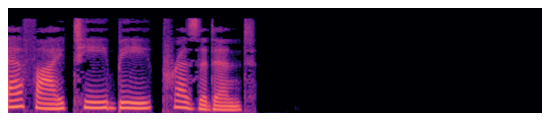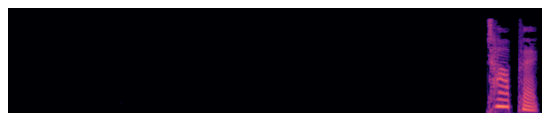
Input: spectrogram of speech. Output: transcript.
FITB President. Topic.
